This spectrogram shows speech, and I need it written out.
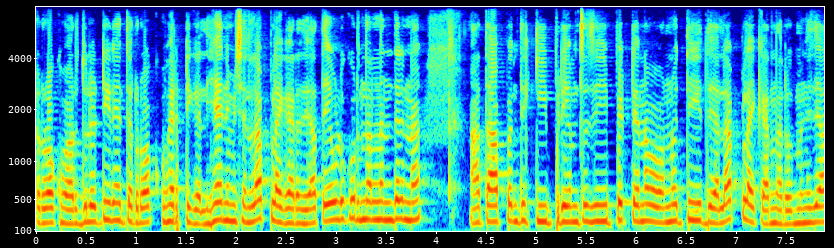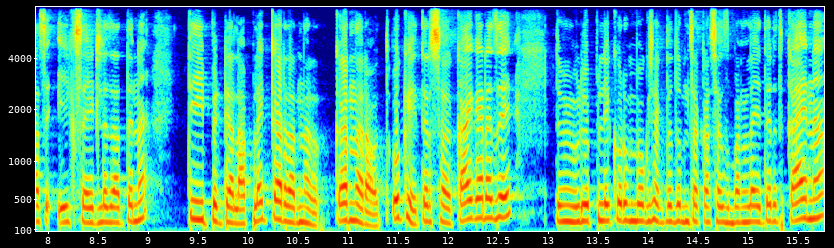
रॉक हॉर्जोलिटी नाही तर रॉक व्हर्टिकल ह्या ॲनिमेशनला अप्लाय करायचं. आता एवढं करून झाल्यानंतर ना आता आपण ते की प्रेमचं जे इफेक्ट आहे ना भावनो ते त्याला अप्लाय करणार आहोत. म्हणजे जे असं एक साईडला जातं ना ते इफेक्ट त्याला अप्लाय करणार करणार आहोत. ओके तर स काय करायचं आहे तुम्ही व्हिडिओ प्ले करून बघू शकता तुमचा कसाच बनला आहे तर काय ना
